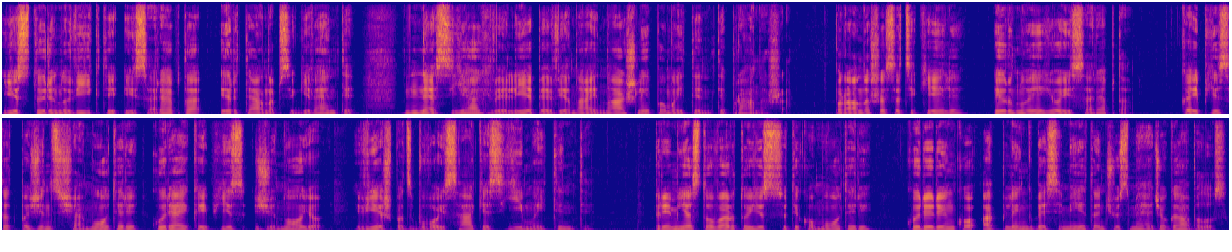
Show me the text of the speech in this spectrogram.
Jis turi nuvykti į Sareptą ir ten apsigyventi, nes Jahve liepė vienai našliai pamaitinti pranašą. Pranašas atsikėlė ir nuėjo į Sareptą. Kaip jis atpažins šią moterį, kuriai, kaip jis žinojo, viešpats buvo įsakęs jį maitinti. Prie miesto vartų jis sutiko moterį, kuri rinko aplink besimėtančius medžio gabalus.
